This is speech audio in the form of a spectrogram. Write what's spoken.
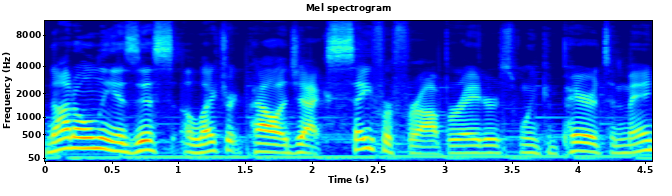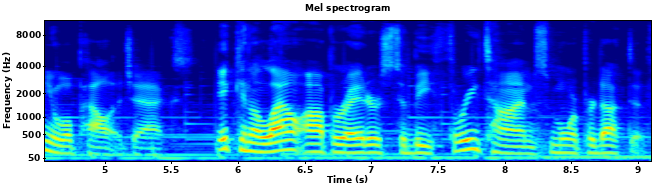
Not only is this electric pallet jack safer for operators when compared to manual pallet jacks, it can allow operators to be three times more productive.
